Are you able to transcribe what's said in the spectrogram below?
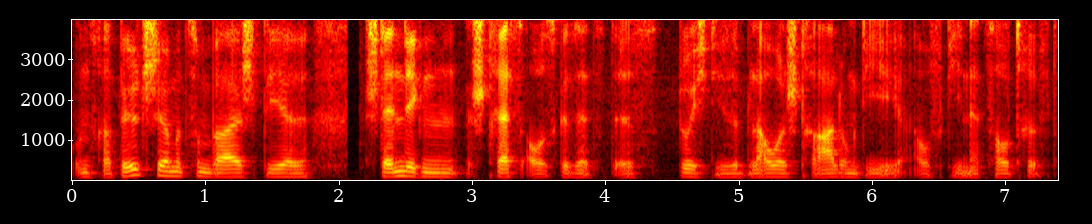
unserer Bildschirme zum Beispiel ständigen Stress ausgesetzt ist durch diese blaue Strahlung, die auf die Netzhaut trifft.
